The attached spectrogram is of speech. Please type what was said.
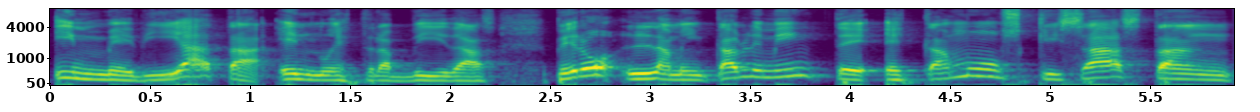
inmediata en nuestras vidas, pero lamentablemente estamos quizás tan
